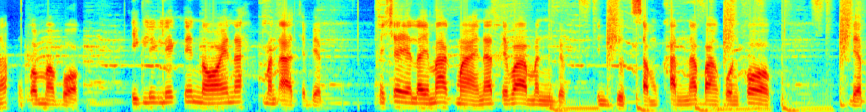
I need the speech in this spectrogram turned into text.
นะ ผมก็มาบอกทริกเล็กๆน้อยๆนะ มันอาจจะแบบไม่ใช่อะไรมากมายนะ แต่ว่ามันแบบเป็นจุดสำคัญนะ บางคนก็แบบ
